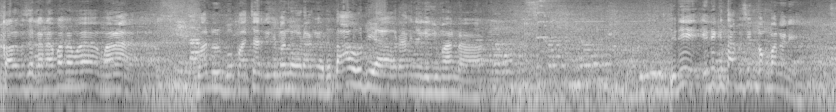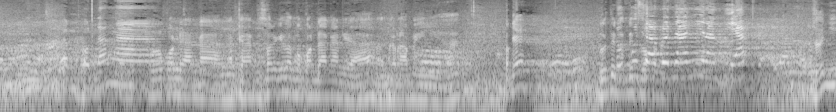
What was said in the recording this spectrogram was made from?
kalau misalkan apa namanya mana mana dulu bawa pacar kayak gimana orangnya udah tahu dia orangnya kayak gimana. Jadi ini kita habisin mau ke mana nih? Kita mau kondangan. Mau kondangan. Oke, habis sore kita mau kondangan ya, rame ini ya. Oke? Gue tidak Tunggu siapa nyanyi nanti ya? Nyanyi.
